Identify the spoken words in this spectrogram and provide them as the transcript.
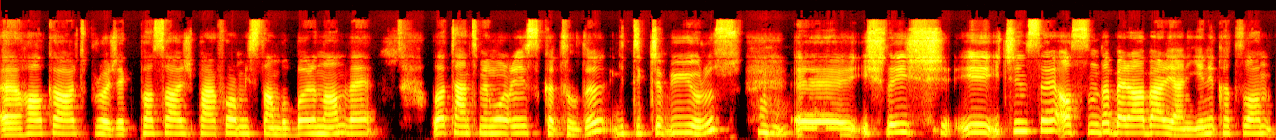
e, Halka Art Project, Pasaj, Perform İstanbul, Barınan ve Latent Memories katıldı. Gittikçe büyüyoruz. Hı hı. E, işleyiş e, içinse aslında beraber yani yeni katılan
